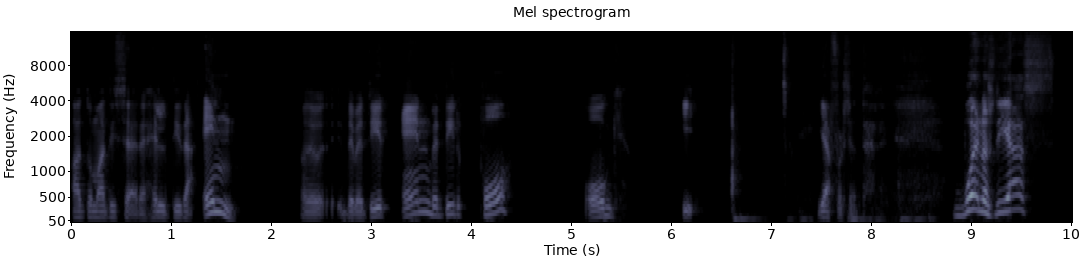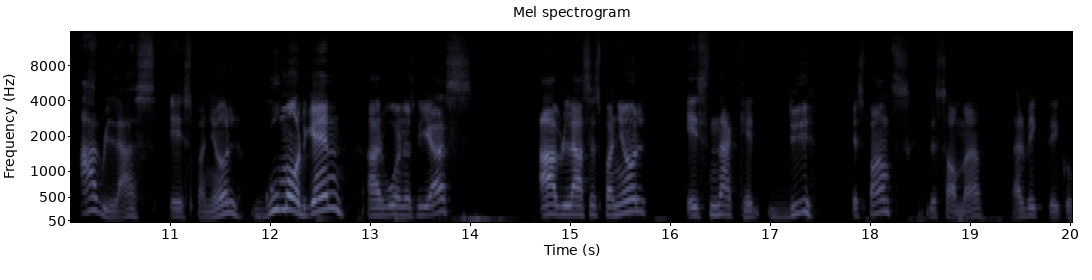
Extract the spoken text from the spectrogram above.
automatisere hele tida. En. Det betyr en betyr på og i. Jeg fortsetter. Buenos dias. Hablas español. God morgen er buenos dias. Hablas español. Snakker du spansk? Det samme. Det er viktig å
